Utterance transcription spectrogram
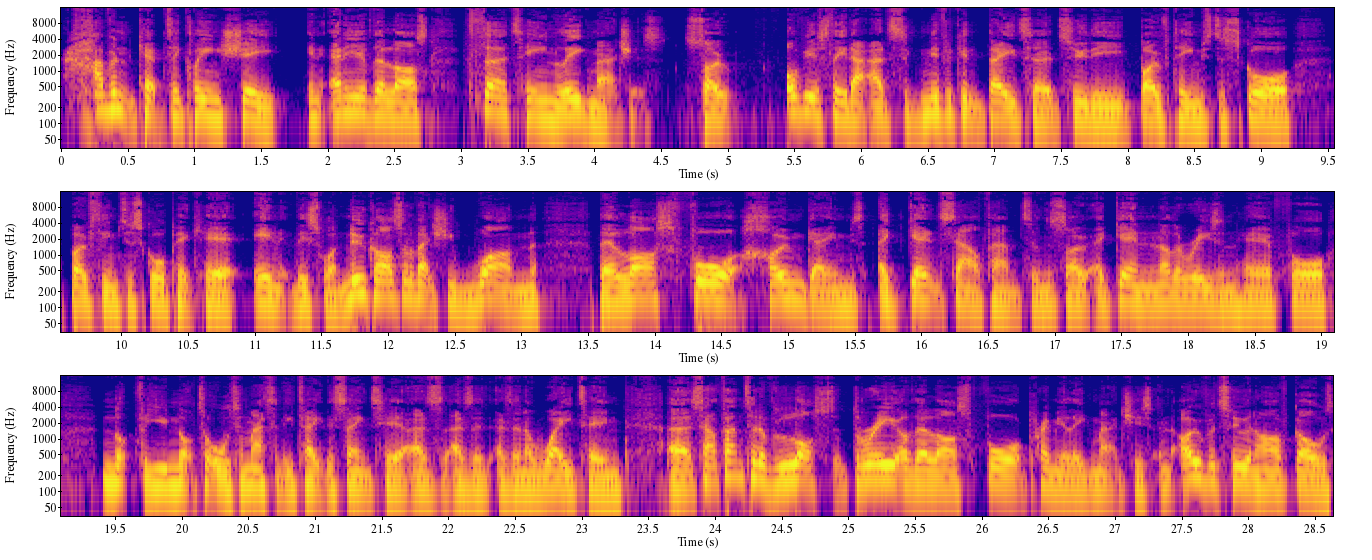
haven't kept a clean sheet in any of their last 13 league matches. So obviously that adds significant data to the both teams to score, both teams to score pick here in this one. Newcastle have actually won their last four home games against Southampton. So again, another reason here for not for you not to automatically take the Saints here as as, a, as an away team. Uh, Southampton have lost three of their last four Premier League matches, and over two and a half goals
